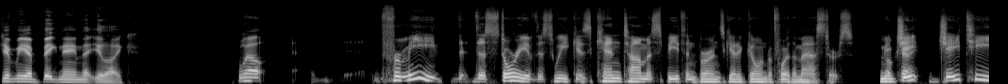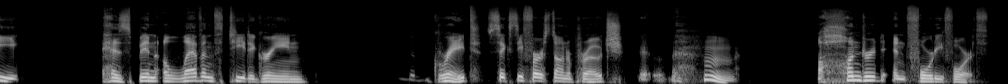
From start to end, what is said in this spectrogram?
give me a big name that you like. Well, for me, th- the story of this week is Ken Thomas, Spieth, and Burns get it going before the Masters. I mean, Okay. J- JT has been 11th tee to green. Great. 61st on approach. Uh, Hmm. 144th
